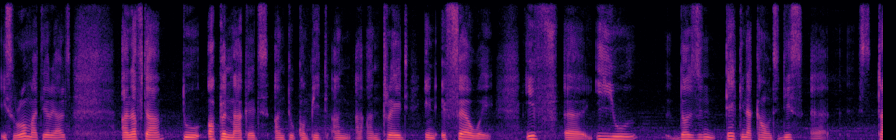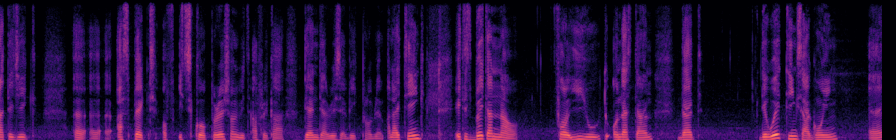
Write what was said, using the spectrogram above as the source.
its raw materials, and after to open markets and to compete and, and trade in a fair way. If uh, EU doesn't take in account this uh, strategic uh, uh, aspect of its cooperation with Africa, then there is a big problem. And I think it is better now for EU to understand that the way things are going uh,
